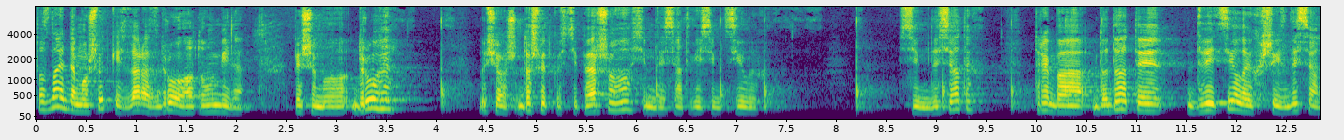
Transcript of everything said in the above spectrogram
то знайдемо швидкість зараз другого автомобіля. Пишемо друге. Ну що ж, до швидкості першого 78,7. Треба додати 2,6.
